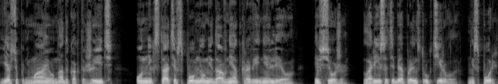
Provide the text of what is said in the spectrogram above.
я все понимаю, надо как-то жить». Он не кстати вспомнил недавнее откровение Лео. «И все же, Лариса тебя проинструктировала, не спорь.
